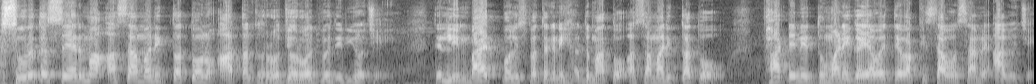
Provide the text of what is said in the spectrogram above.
સુરત શહેરમાં અસામરિક તત્વોનો આતંક રોજો રોજ વધી રહ્યો છે. તે લિંબાયત પોલીસ મથકની હદમાં તો અસામરિક તત્વો ફાટીને ધુમાડી ગયા હોય તેવા કિસ્સાઓ સામે આવે છે.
